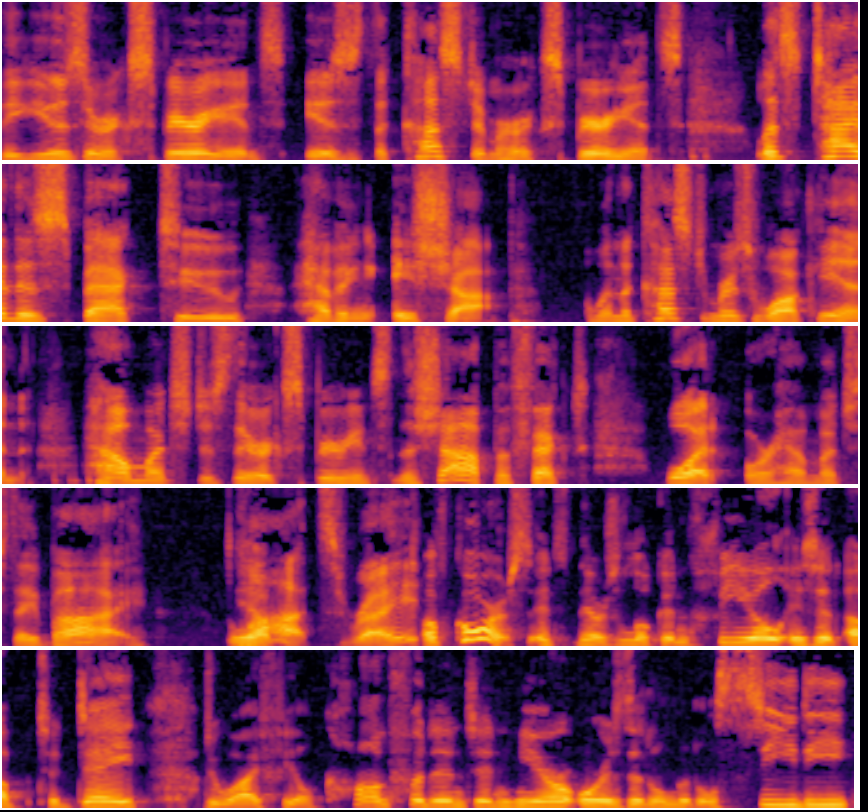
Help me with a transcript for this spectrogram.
the user experience is the customer experience. Let's tie this back to having a shop when the customers walk in, how much does their experience in the shop affect what or how much they buy? Yep. Lots, right? Of course. It's there's look and feel. Is it up to date? Do I feel confident in here or is it a little seedy?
